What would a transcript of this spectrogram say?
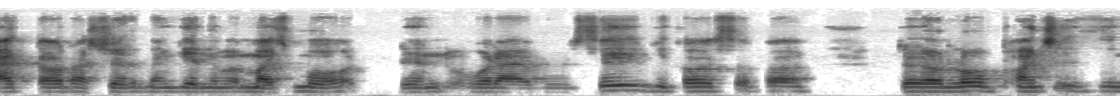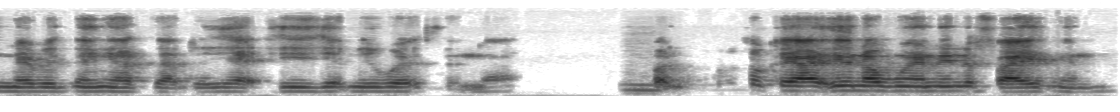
I thought I should have been getting much more than what I received because of uh, the low punches and everything else that he, had, he hit me with. And uh, mm. but it's okay. I ended up winning the fight, and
